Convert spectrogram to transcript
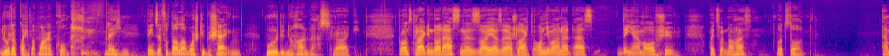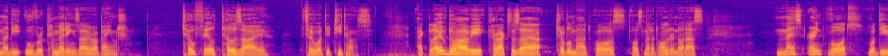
Luder kwam wat maar kom. Nee, wenn zoveel dollar was die bescheiden, wo du nu gaan was. Krag. Ganz krag. Und dort essen ist sehr, sehr schlecht angewandt, als die Jammer aufschieben. Weißt du, was noch hast? Wat's dat? Immer die overcommitting sei op Englisch. Te veel te sei für was du tit hast. Ich glaube, du habe Charakter sehr Trouble mit als, als mit das andere. Und das ist, mes irgendwas, was die,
